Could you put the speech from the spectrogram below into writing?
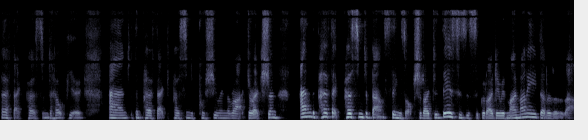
perfect person to help you and the perfect person to push you in the right direction and the perfect person to bounce things off. Should I do this? Is this a good idea with my money? Da, da, da, da,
